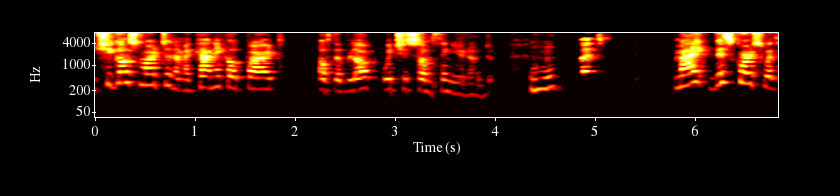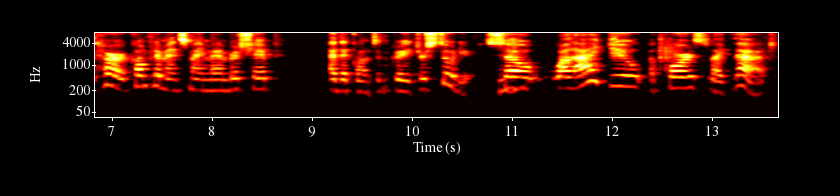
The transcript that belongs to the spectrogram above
she goes more to the mechanical part of the blog, which is something you don't do. Mm -hmm. But my this course with her complements my membership at the Content Creator Studio. So while I do a course like that,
